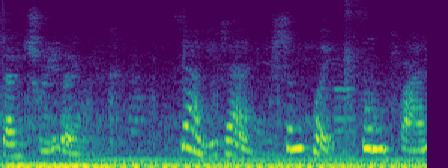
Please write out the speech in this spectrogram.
删除了。下一站，深汇松环。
